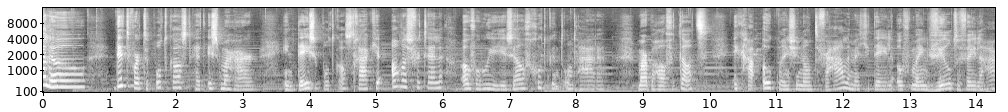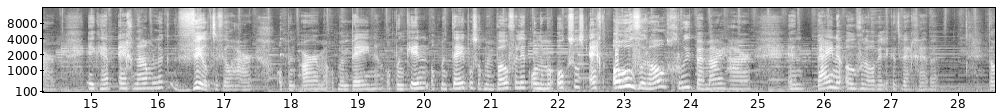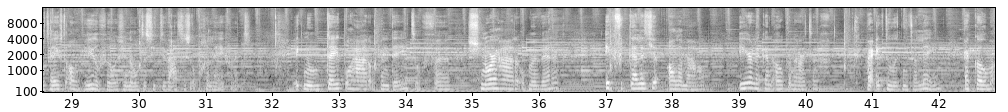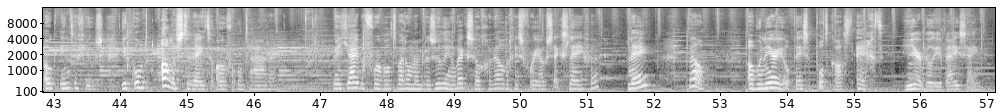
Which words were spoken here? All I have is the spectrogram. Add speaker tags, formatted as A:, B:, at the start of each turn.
A: Hallo, dit wordt de podcast Het is maar haar. In deze podcast ga ik je alles vertellen over hoe je jezelf goed kunt ontharen. Maar behalve dat, ik ga ook mijn gênante verhalen met je delen over mijn veel te vele haar. Ik heb echt namelijk veel te veel haar. Op mijn armen, op mijn benen, op mijn kin, op mijn tepels, op mijn bovenlip, onder mijn oksels. Echt overal groeit bij mij haar. En bijna overal wil ik het weg hebben. Dat heeft al heel veel gênante situaties opgeleverd. Ik noem tepelharen op een date of uh, snorharen op mijn werk. Ik vertel het je allemaal, eerlijk en openhartig. Maar ik doe het niet alleen. Er komen ook interviews. Je komt alles te weten over ontharen. Weet jij bijvoorbeeld waarom een Brazilian wax zo geweldig is voor jouw seksleven? Nee? Wel, abonneer je op deze podcast echt. Hier wil je bij zijn.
